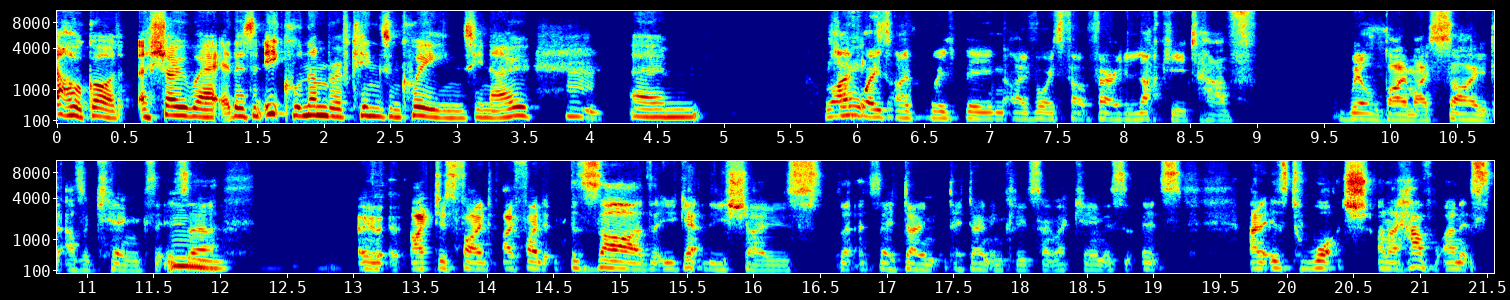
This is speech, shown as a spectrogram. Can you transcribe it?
oh God, a show where there's an equal number of kings and queens, you know? Hmm. Um, well, I've always, I've always been, I've always felt very lucky to have Will by my side as a king because it's mm. a I just find I find it bizarre that you get these shows that they don't they don't include something like King. It's it's and it is to watch, and I have, and it's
